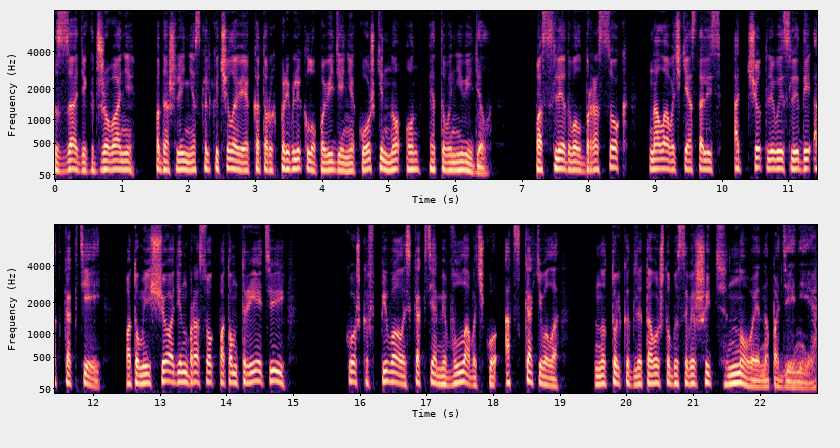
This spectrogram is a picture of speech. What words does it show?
Сзади к Джованни подошли несколько человек, которых привлекло поведение кошки, но он этого не видел. Последовал бросок, на лавочке остались отчетливые следы от когтей — потом еще один бросок, потом третий. Кошка впивалась когтями в лавочку, отскакивала. но только для того, чтобы совершить новое нападение.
